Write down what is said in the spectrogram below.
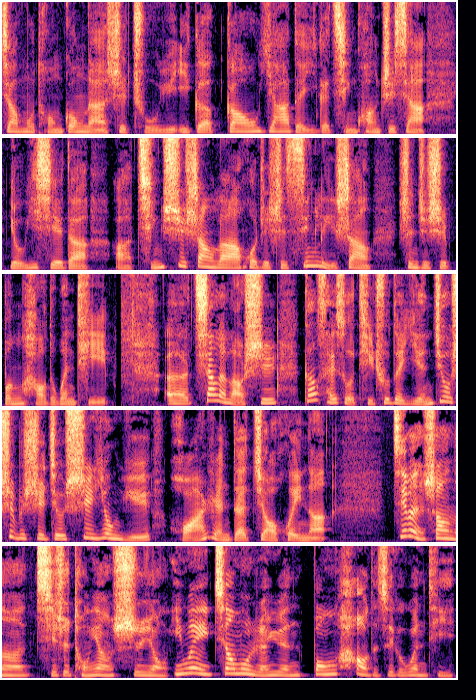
教牧童工呢是处于一个高压的一个情况之下，有一些的啊情绪上啦，或者是心理上，甚至是崩耗的问题。呃，夏乐老师刚才所提出的研究，是不是就适用于华人的教会呢？基本上呢，其实同样适用，因为教牧人员崩号的这个问题，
